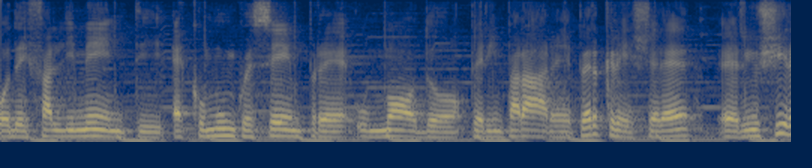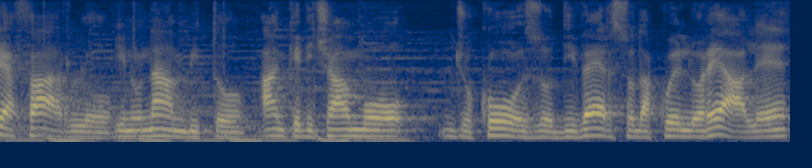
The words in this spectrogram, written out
o dei fallimenti è comunque sempre un modo per imparare e per crescere, eh, riuscire a farlo in un ambito anche diciamo giocoso, diverso da quello reale,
